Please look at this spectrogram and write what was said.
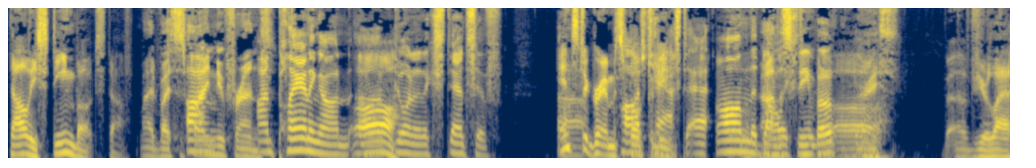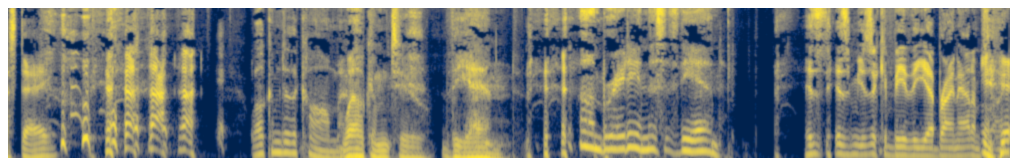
Dolly steamboat stuff. My advice is find I'm- new friends. I'm planning on uh, Oh. doing an extensive Instagram is supposed to be podcast at, on the on Dolly the steamboat. Oh. Nice. of your last day. Welcome to the calm. Welcome to the end. I'm Brady, and this is the end. His his music could be the uh, Bryan Adams song. too.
